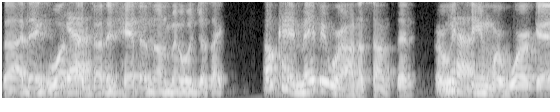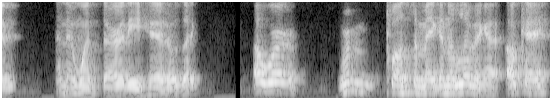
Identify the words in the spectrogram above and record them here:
that i think once i started hitting them it was just like okay maybe we're onto something or we Yeah. seem we're working and then when 30 hit it was like oh we're we're close to making a living at okay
